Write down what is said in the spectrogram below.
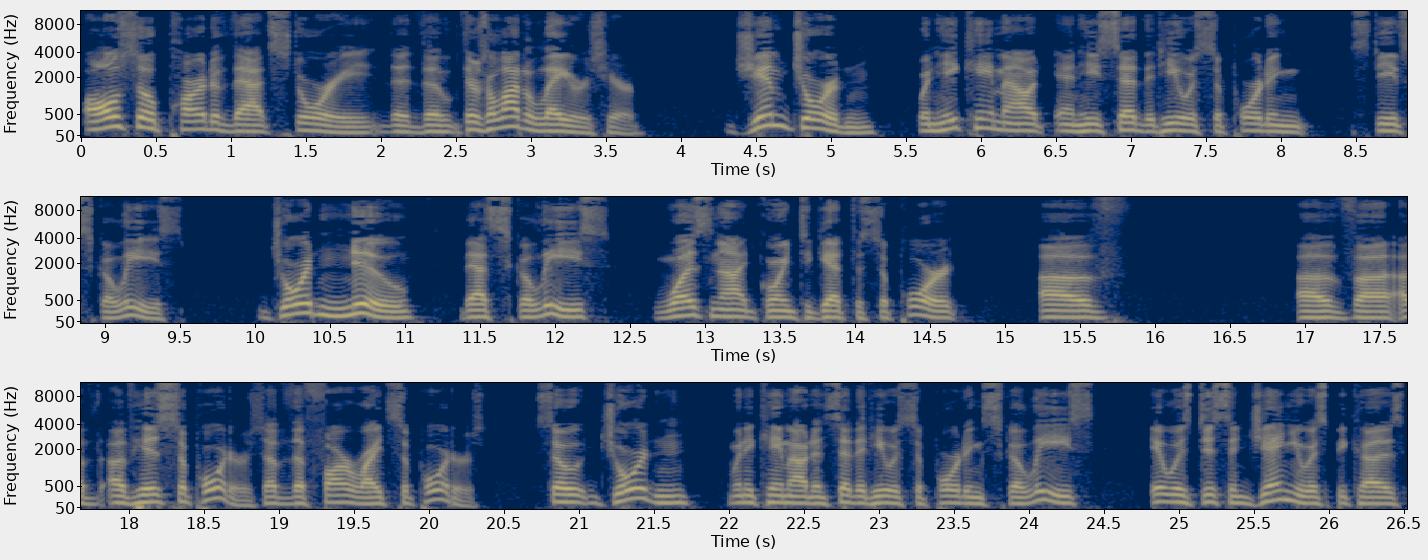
also, part of that story, the, the there's a lot of layers here. Jim Jordan, when he came out and he said that he was supporting Steve Scalise, Jordan knew that Scalise was not going to get the support of of uh, of of his supporters, of the far right supporters. So Jordan, when he came out and said that he was supporting Scalise, it was disingenuous because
